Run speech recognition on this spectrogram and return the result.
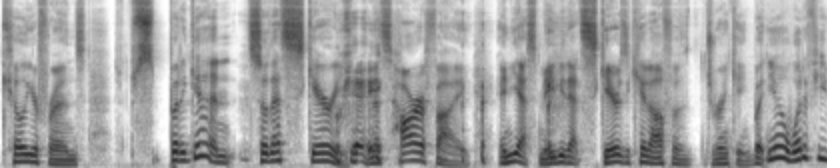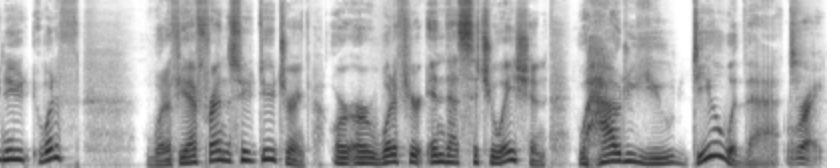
kill your friends. But again, so that's scary. Okay. That's horrifying. and yes, maybe that scares a kid off of drinking. But you know, what if you knew what if what if you have friends who do drink? Or or what if you're in that situation? How do you deal with that? Right.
